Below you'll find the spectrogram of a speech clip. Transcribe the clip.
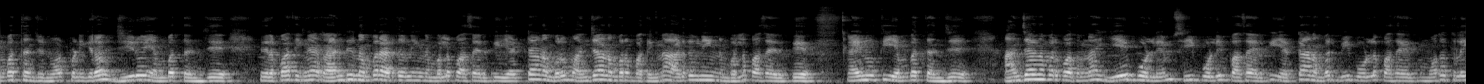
எண்பத்தஞ்சு நோட் பண்ணிக்கிறோம். ஜீரோ எண்பத்தஞ்சு. இதில் பார்த்தீங்கன்னா ரெண்டு நம்பர் அடுத்த வினிங் நம்பரில் பாஸ் ஆயிருக்கு. எட்டாம் நம்பரும் அஞ்சாம் நம்பரும் பார்த்தீங்கன்னா அடுத்த வினிங் நம்பரில் பாஸ் ஆயிருக்கு. ஐநூற்றி எண்பத்தஞ்சு. அஞ்சாம் நம்பர் பார்த்தோம்னா ஏ போர்ட்லேயும் சி போர்ட்லேயும் பாஸ் ஆயிருக்கு. எட்டாம் நம்பர் பி போர்டில் பாஸ் ஆயிருக்கு. மொத்தத்தில்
